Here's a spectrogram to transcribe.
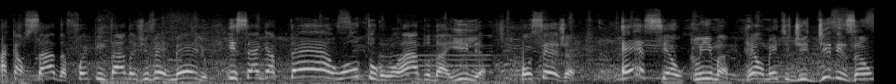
a calçada foi pintada de vermelho e segue até o outro lado da ilha. Ou seja, esse é o clima realmente de divisão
